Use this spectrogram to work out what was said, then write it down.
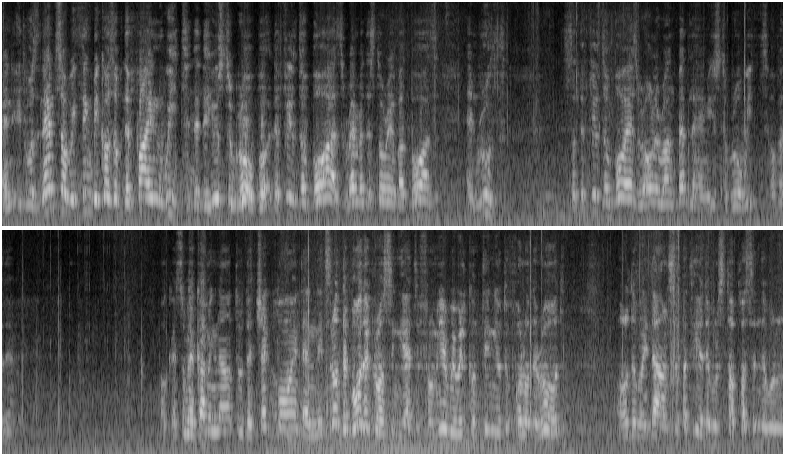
And it was named so we think because of the fine wheat that they used to grow, Bo- the fields of Boaz. Remember the story about Boaz and Ruth. So the fields of Boaz were all around Bethlehem. He used to grow wheat over there. Okay, so we're coming now to the checkpoint, and it's not the border crossing yet. From here, we will continue to follow the road all the way down. So, but here they will stop us and they will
